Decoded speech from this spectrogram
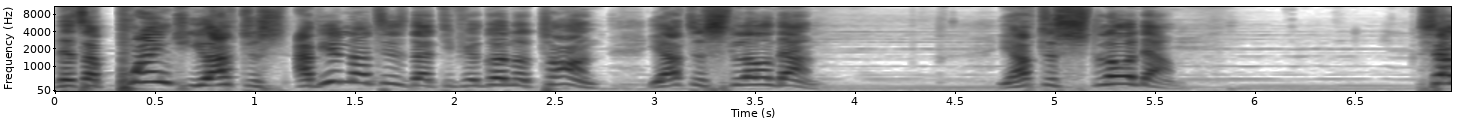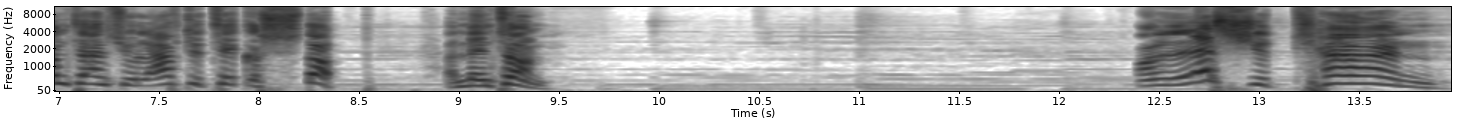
there's a point you have to. Have you noticed that if you're going to turn, you have to slow down? You have to slow down. Sometimes you'll have to take a stop and then turn. Unless you turn,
